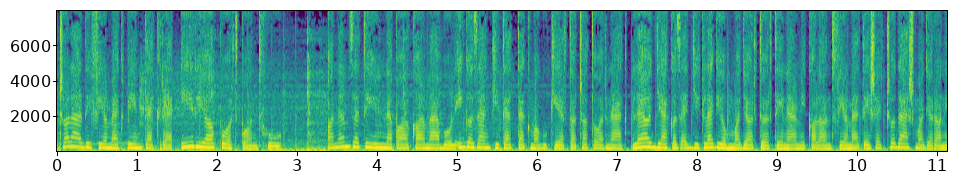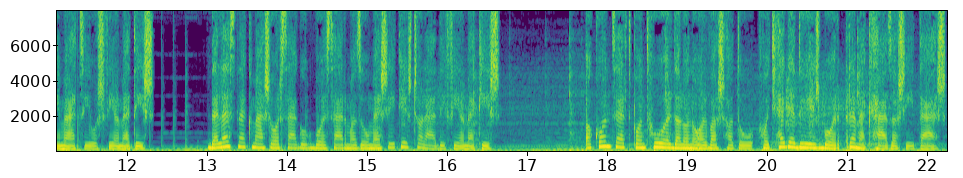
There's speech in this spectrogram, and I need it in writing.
Családi filmek péntekre, írja a port.hu. A nemzeti ünnep alkalmából igazán kitettek magukért a csatornák, leadják az egyik legjobb magyar történelmi kalandfilmet és egy csodás magyar animációs filmet is. De lesznek más országokból származó mesék és családi filmek is. A koncert.hu oldalon olvasható, hogy hegedű és bor, remek házasítás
